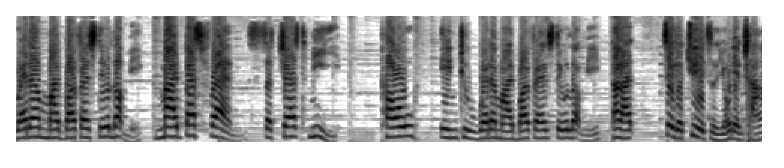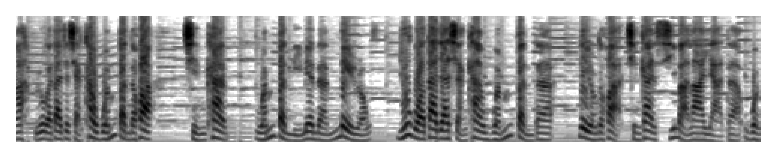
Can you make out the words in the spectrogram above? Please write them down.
whether my boyfriend still love me. My best friend suggest me probe into whether my boyfriend still love me. 当然，这个句子有点长啊，如果大家想看文本的话，请看。文本里面的内容。如果大家想看文本的内容的话，请看喜马拉雅的文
